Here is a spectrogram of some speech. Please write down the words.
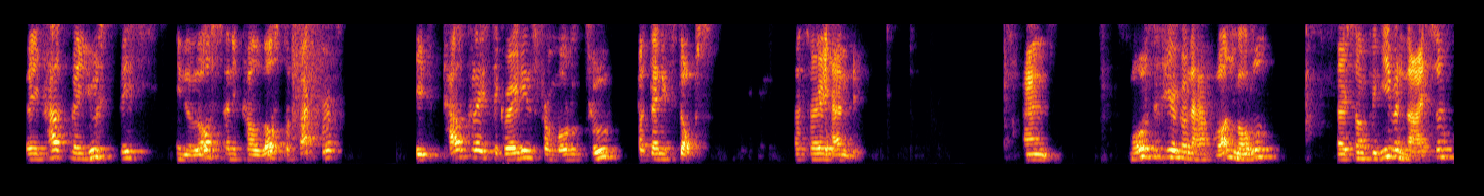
when you, cal- when you use this in a loss and you call loss of backward, it calculates the gradients from model two, but then it stops. That's very handy. And most of you are going to have one model. There's something even nicer.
